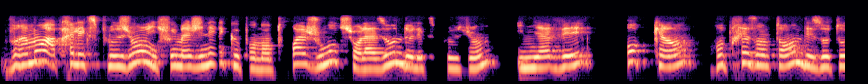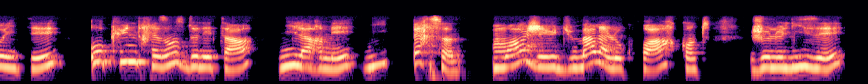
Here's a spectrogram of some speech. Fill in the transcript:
vraiment après l'explosion, il faut imaginer que pendant trois jours sur la zone de l'explosion, il n'y avait aucun représentant des autorités, aucune présence de l'État, ni l'armée, ni personne. Moi, j'ai eu du mal à le croire quand je le lisais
